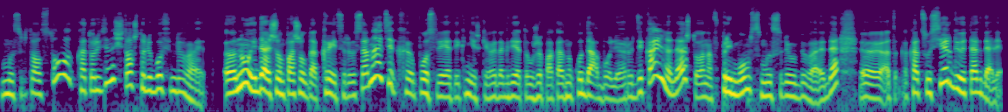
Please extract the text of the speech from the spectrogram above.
мысль Толстого, который действительно считал, что любовь убивает. Ну и дальше он пошел, да, Крейцер и Сонатик после этой книжки, когда где-то уже показано куда более радикально, да, что она в прямом смысле убивает, да, к отцу Сергию и так далее.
